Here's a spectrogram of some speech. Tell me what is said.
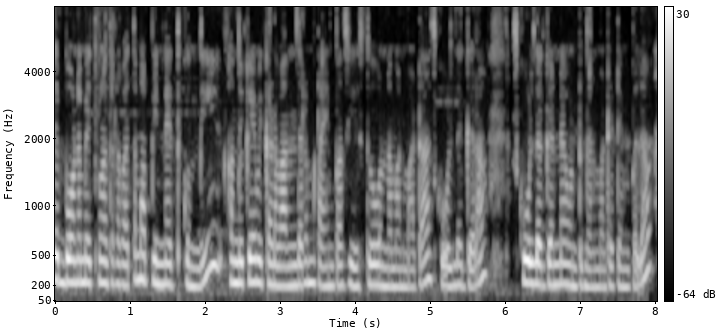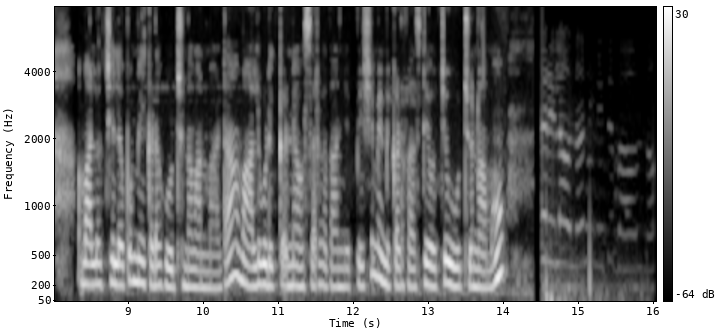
ఇది బోనం ఎత్తుకున్న తర్వాత మా పిన్ ఎత్తుకుంది. అందుకే ఇక్కడ అందరం టైంపాస్ చేస్తూ ఉన్నాం అనమాట స్కూల్ దగ్గర. స్కూల్ దగ్గరనే ఉంటుందన్నమాట టెంపుల్ వాళ్ళు వచ్చేలోపు మేము ఇక్కడ కూర్చున్నాం అనమాట వాళ్ళు కూడా ఇక్కడనే వస్తారు కదా అని చెప్పేసి మేము ఇక్కడ ఫస్టే వచ్చి కూర్చున్నాము ఎలా ఉన్నా నేనైతే బాగున్నా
